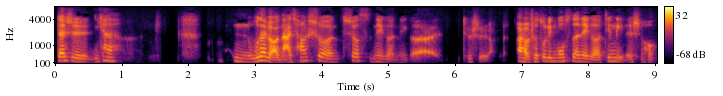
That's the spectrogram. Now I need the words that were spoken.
但是你看，嗯，吴代表拿枪射射死那个那个就是二手车租赁公司的那个经理的时候，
